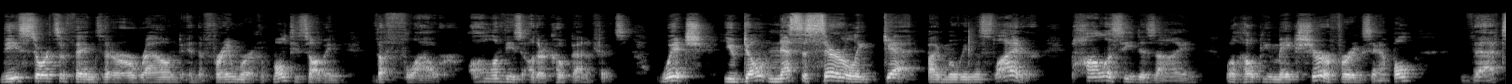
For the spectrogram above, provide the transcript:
these sorts of things that are around in the framework of multi-solving, the flower, all of these other co-benefits, which you don't necessarily get by moving the slider. Policy design will help you make sure, for example, that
